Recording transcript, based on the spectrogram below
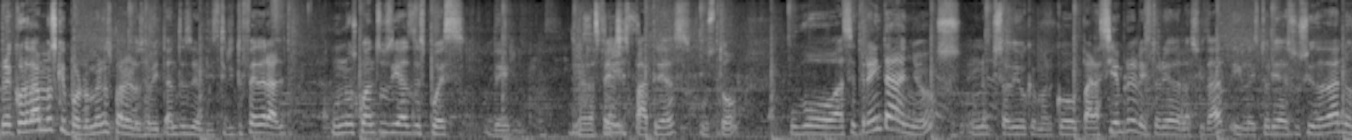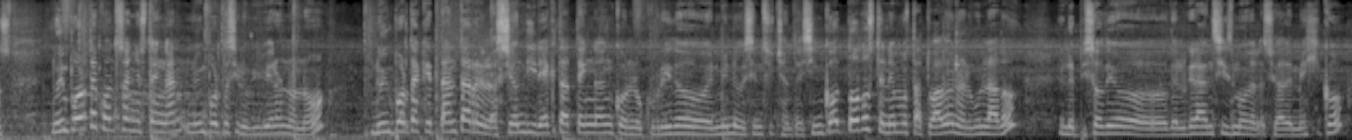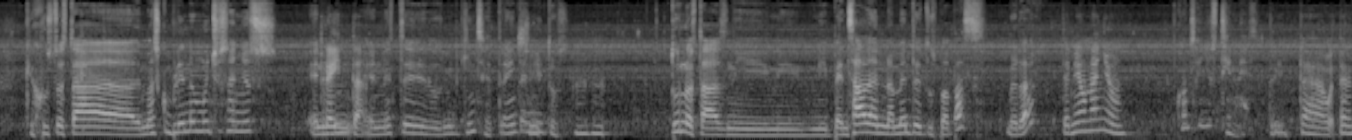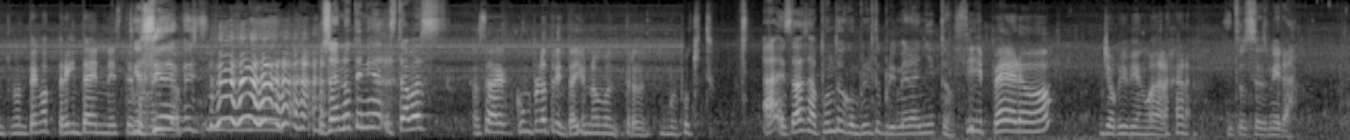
Recordamos que por lo menos para los habitantes del Distrito Federal, unos cuantos días después de, de las fechas patrias, justo, hubo hace 30 años un episodio que marcó para siempre la historia de la ciudad y la historia de sus ciudadanos. No importa cuántos años tengan, no importa si lo vivieron o no, no importa qué tanta relación directa tengan con lo ocurrido en 1985, todos tenemos tatuado en algún lado el episodio del gran sismo de la Ciudad de México, que justo está además cumpliendo muchos años en, 30. en este 2015, 30 Sí. añitos. Tú no estabas ni, ni, ni pensada en la mente de tus papás, ¿verdad? Tenía un año. ¿Cuántos años tienes? 30, o- ten- tengo 30 en este Sí, sí, momento. pues, o sea, no tenía, estabas, O sea, cumplo 31 pero muy poquito. ah, estabas a punto de cumplir tu primer añito. Sí, pero yo viví en Guadalajara. Entonces, mira,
